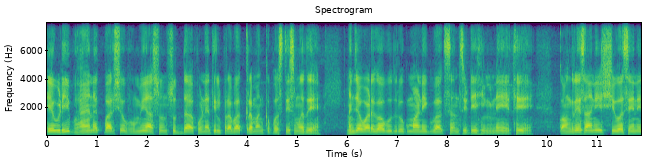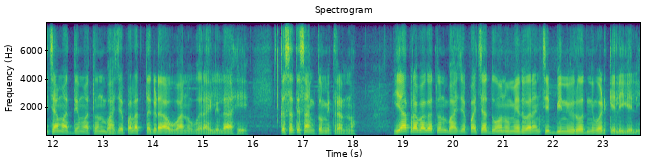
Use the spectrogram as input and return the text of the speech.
एवढी भयानक पार्श्वभूमी असूनसुद्धा पुण्यातील प्रभाग क्रमांक पस्तीसमध्ये म्हणजे वडगाव बुद्रुक माणिकबाग सनसिटी हिंगणे येथे काँग्रेस आणि शिवसेनेच्या माध्यमातून भाजपाला तगडं आव्हान उभं राहिलेलं आहे. कसं ते सांगतो मित्रांनो? या प्रभागातून भाजपाच्या दोन उमेदवारांची बिनविरोध निवड केली गेली.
